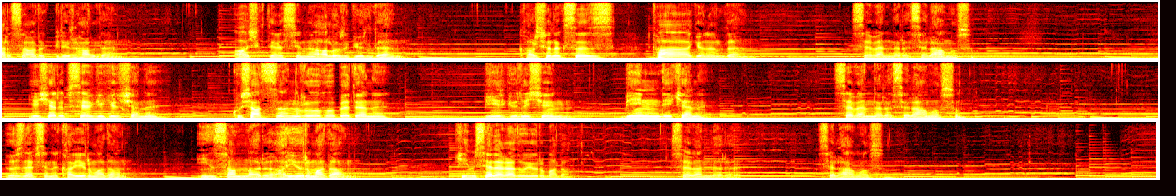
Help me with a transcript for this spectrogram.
Yar sadık bilir halden Aşk dersini alır gülden. Karşılıksız ta gönülden Sevenlere selam olsun. Yeşerip sevgi gülşeni Kuşatsın ruhu bedeni. Bir gül için bin dikeni Sevenlere selam olsun Öz nefsini kayırmadan insanları ayırmadan Kimselere duyurmadan Sevenlere selam olsun.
